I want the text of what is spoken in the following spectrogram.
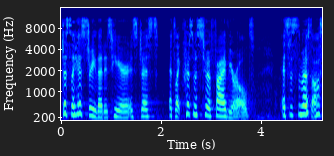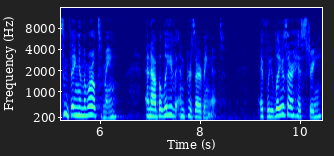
Just the history that is here is just, it's like Christmas to a five year old. It's just the most awesome thing in the world to me and I believe in preserving it. If we lose our history,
